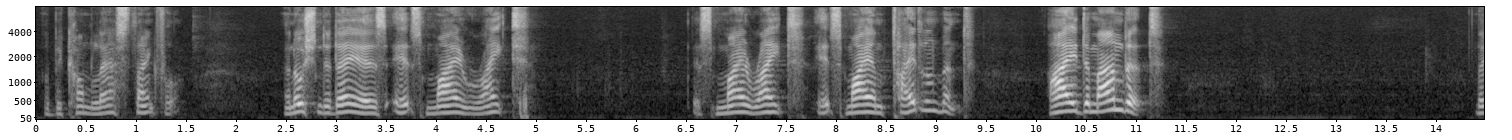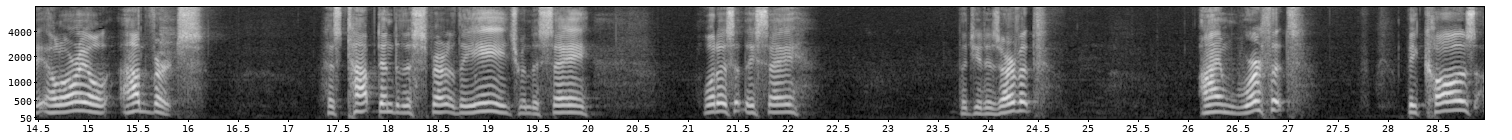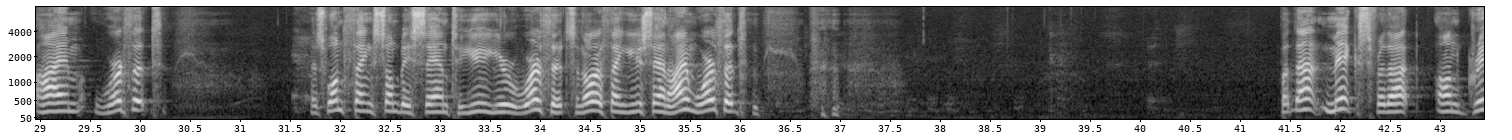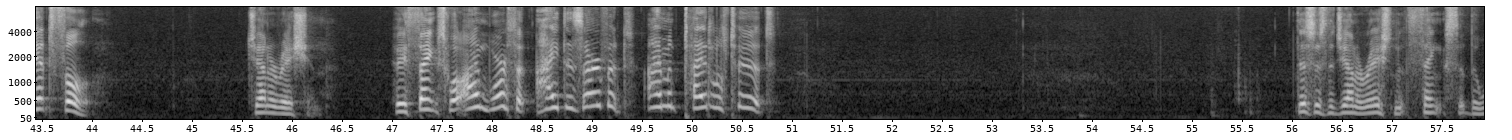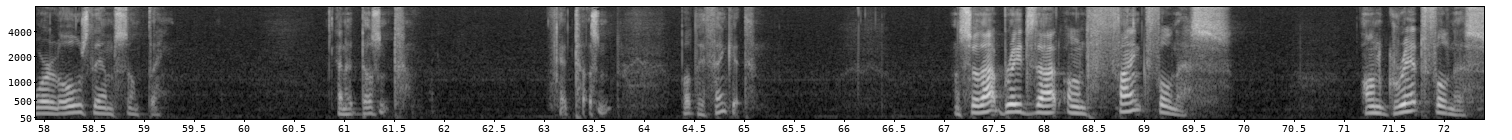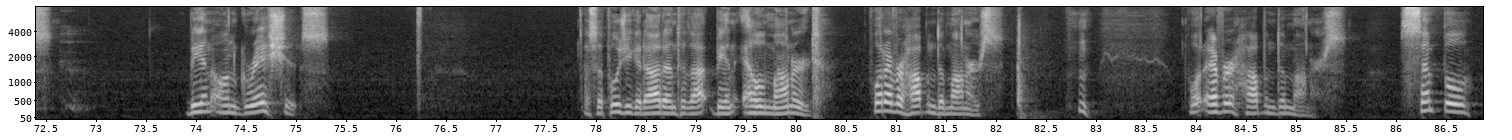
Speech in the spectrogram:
they'll become less thankful. The notion today is it's my right. It's my right. It's my entitlement. I demand it. The L'Oreal adverts has tapped into the spirit of the age when they say, what is it they say? That you deserve it. I'm worth it because I'm worth it. It's one thing somebody saying to you, you're worth it. It's another thing you saying, I'm worth it. but that makes for that ungrateful generation who thinks, well, I'm worth it. I deserve it. I'm entitled to it. This is the generation that thinks that the world owes them something. And it doesn't. It doesn't. But they think it. And so that breeds that unthankfulness, ungratefulness, being ungracious. I suppose you could add into that being ill mannered. Whatever happened to manners? Whatever happened to manners? Simple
